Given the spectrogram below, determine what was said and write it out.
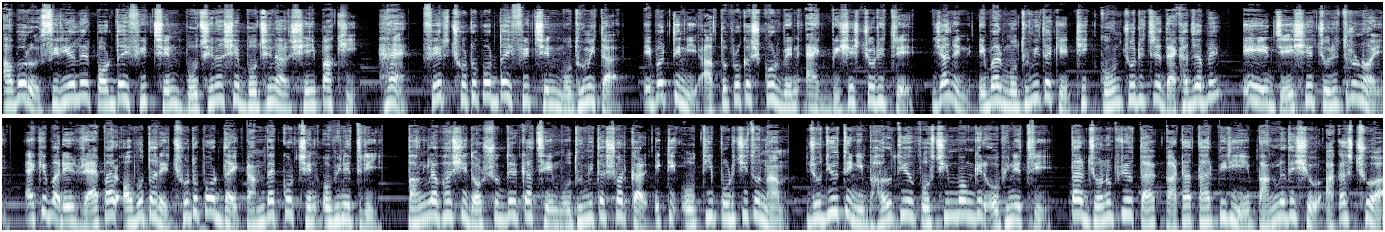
আবারও সিরিয়ালের পর্দায় ফিরছেন বোঝে না সে বোঝেনার সেই পাখি। হ্যাঁ ফের ছোট পর্দায় ফিরছেন মধুমিতা। এবার তিনি আত্মপ্রকাশ করবেন এক বিশেষ চরিত্রে। জানেন, এবার মধুমিতাকে ঠিক কোন চরিত্রে দেখা যাবে? এ যে সে চরিত্র নয়, একেবারে র্যাপার অবতারে ছোট পর্দায় কামব্যাক করছেন অভিনেত্রী। বাংলাভাষী দর্শকদের কাছে মধুমিতা সরকার একটি অতি পরিচিত নাম। যদিও তিনি ভারতীয় পশ্চিমবঙ্গের অভিনেত্রী, তার জনপ্রিয়তা কাটা তার পেরিয়ে বাংলাদেশেও আকাশ ছোঁয়া।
